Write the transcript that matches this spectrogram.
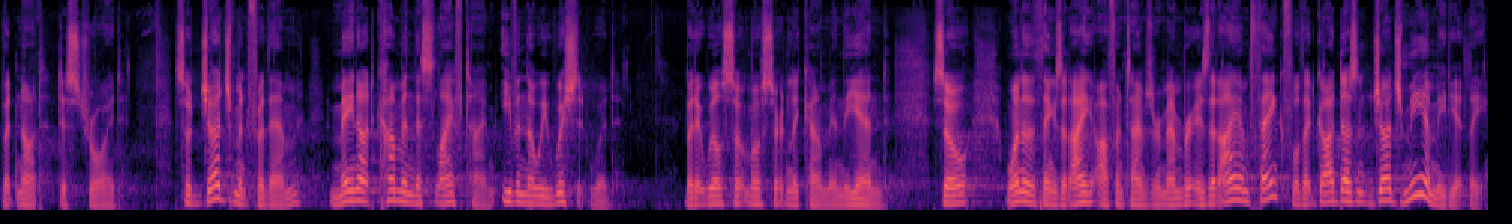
but not destroyed. So judgment for them may not come in this lifetime, even though we wish it would, but it will so, most certainly come in the end. So, one of the things that I oftentimes remember is that I am thankful that God doesn't judge me immediately.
